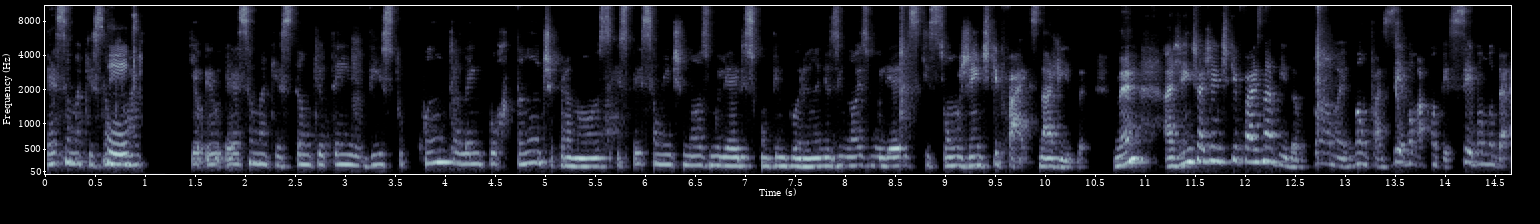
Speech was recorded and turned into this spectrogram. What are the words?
Essa é uma questão Sim. que eu acho que eu, eu, essa é uma questão que eu tenho visto quanto ela é importante para nós, especialmente nós mulheres contemporâneas e nós mulheres que somos gente que faz na vida, né? A gente é a gente que faz na vida. Vamos, vamos fazer, vamos acontecer, vamos dar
